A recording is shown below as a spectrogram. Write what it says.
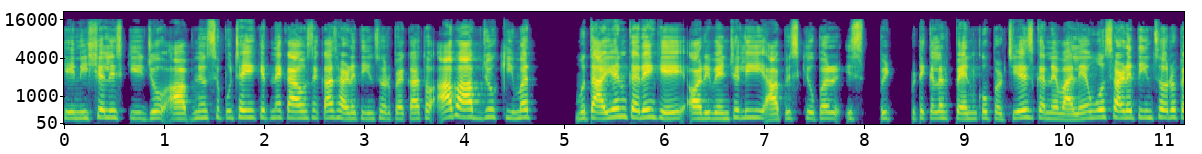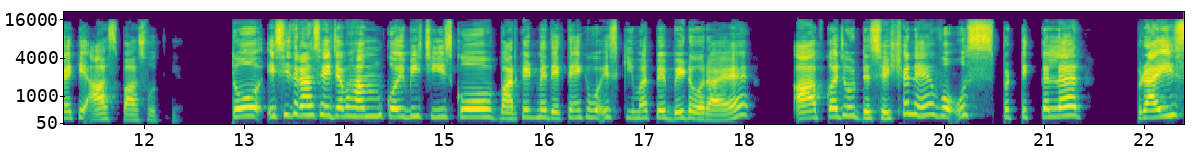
कि इनिशियल इसकी जो आपने उससे पूछा ये कितने का उसने कहा साढ़े तीन सौ रुपये का। तो अब आप जो कीमत मुतन करेंगे और इवेंचुअली आप इसके ऊपर इस पर्टिकुलर पेन को परचेज करने वाले हैं, वो साढ़े तीन सौ रुपये के आसपास होती है। तो इसी तरह से जब हम कोई भी चीज़ को मार्केट में देखते हैं कि वो इस कीमत पे बिड हो रहा है, आपका जो डिसीशन है वो उस पर्टिकुलर प्राइस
